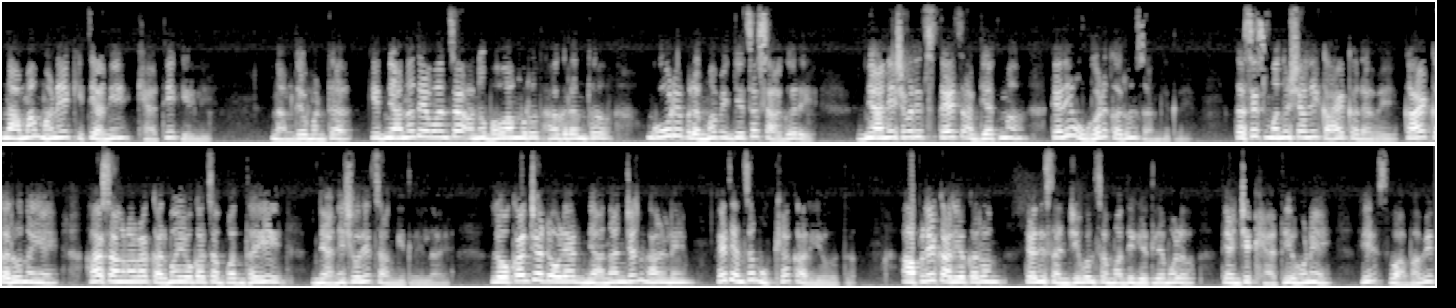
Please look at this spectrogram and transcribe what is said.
नामा म्हणे की त्याने ख्याती केली. नामदेव म्हणतात की ज्ञानदेवांचा अनुभवामृत हा ग्रंथ गूढ ब्रह्मविद्येचा सागर आहे. ज्ञानेश्वरीच तेच अध्यात्म त्यांनी उघड करून सांगितले. तसेच मनुष्याने काय करावे काय करू नये हा सांगणारा कर्मयोगाचा पंथही ज्ञानेश्वरीत सांगितलेला आहे. लोकांच्या डोळ्यात ज्ञानांजन घालणे हे त्यांचं मुख्य कार्य होतं. आपले कार्य करून त्यांनी संजीवन समाधी घेतल्यामुळं त्यांची ख्याती होणे ही स्वाभाविक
